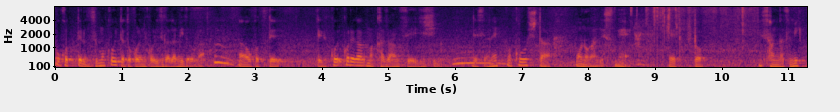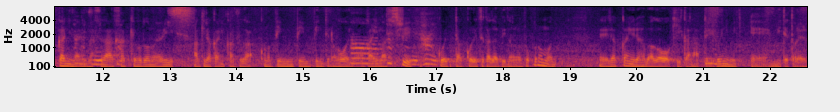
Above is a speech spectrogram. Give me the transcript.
起こってるんですよ、まあ、こういったところに孤立型微動が起こっててこれがまあ火山性地震ですよね、まあ、こうしたものがですね、はい、えっと3月3日になりますが先ほどのより明らかに数がこのピンピンピンっていうのが多いのが分かりますし、はい、こういった孤立型微動のところも、えー、若干揺れ幅が大きいかなというふうに見,、えー、見て取れる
